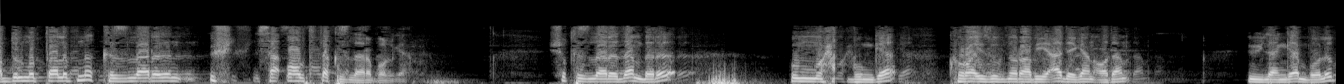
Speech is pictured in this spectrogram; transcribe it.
abdulmuttolibni qizlari oltita qizlari bo'lgan shu qizlaridan biri ummu bunga kurayz ibn robia degan odam uylangan bo'lib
